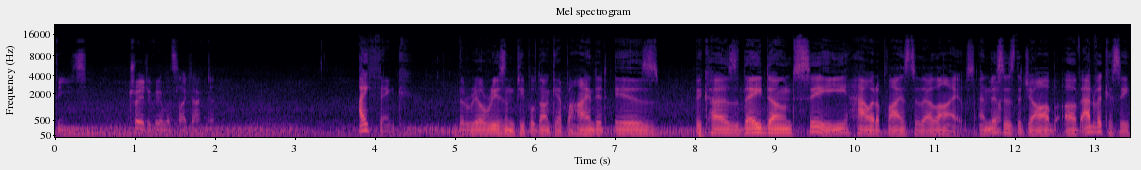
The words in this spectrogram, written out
these trade agreements like ACTA? I think the real reason people don't get behind it is because they don't see how it applies to their lives. And this Yeah. is the job of advocacy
